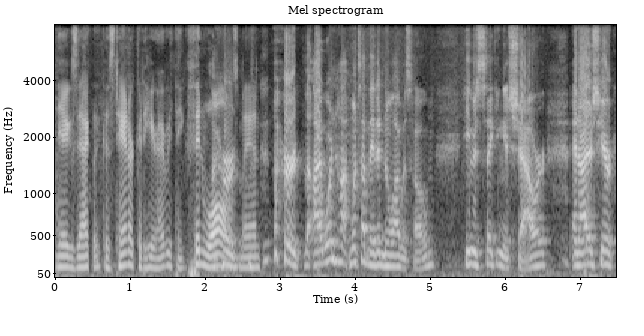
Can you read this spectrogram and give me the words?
Yeah, exactly. Because Tanner could hear everything. Thin I walls, heard, man. I heard. I one one time they didn't know I was home. He was taking a shower, and I just hear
